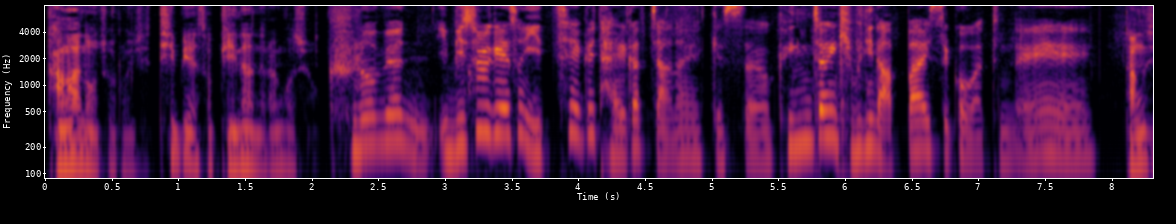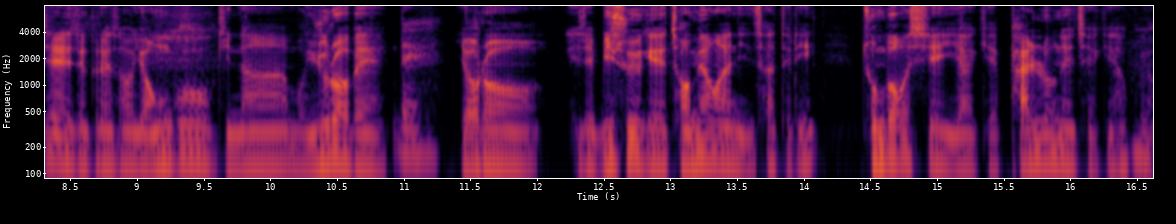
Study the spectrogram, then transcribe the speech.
강한 어조로 이제 TV에서 비난을 한 거죠. 그러면 이 미술계에선 이 책을 달갑지 않아 했겠어요. 굉장히 기분이 나빠했을 것 같은데. 당시에 이제 그래서 영국이나 뭐 유럽의 네. 여러 이제 미술계 저명한 인사들이 존버거 씨의 이야기에 반론을 제기하고요.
